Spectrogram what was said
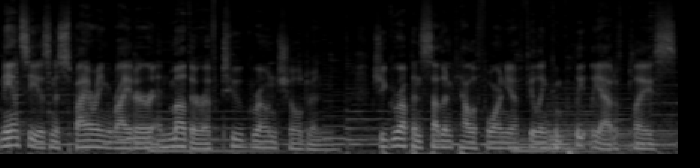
Nancy is an aspiring writer and mother of two grown children. She grew up in Southern California feeling completely out of place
